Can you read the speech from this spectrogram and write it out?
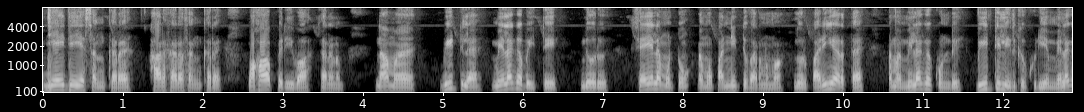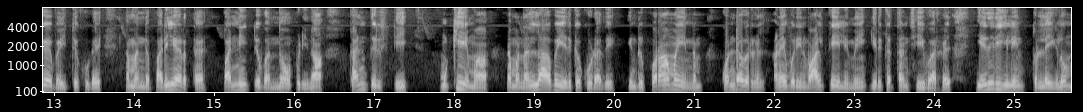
ஜெய ஜெய சங்கர ஹர ஹர சங்கர மகாபிரிவா சரணம். நாம் வீட்டில் மிளகை வைத்து இந்த ஒரு செயலை மட்டும் நம்ம பண்ணிட்டு வரணுமா? இந்த ஒரு பரிகாரத்தை நம்ம மிளகை கொண்டு வீட்டில் இருக்கக்கூடிய மிளகை வைத்து கூட நம்ம இந்த பரிகாரத்தை பண்ணிட்டு வந்தோம் அப்படின்னா கண் திருஷ்டி முக்கியமாக நம்ம நல்லாவே இருக்கக்கூடாது என்று பொறாமை எண்ணம் கொண்டவர்கள் அனைவரின் வாழ்க்கையிலுமே இருக்கத்தான் செய்வார்கள். எதிரிகளின் தொல்லைகளும்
